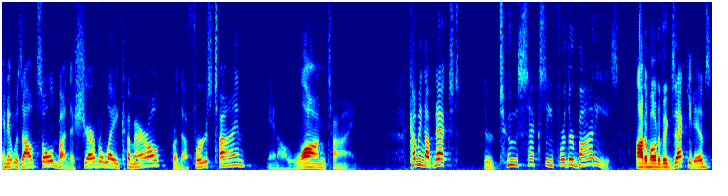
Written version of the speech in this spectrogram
and it was outsold by the Chevrolet Camaro for the first time in a long time. Coming up next, they're too sexy for their bodies. Automotive executives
